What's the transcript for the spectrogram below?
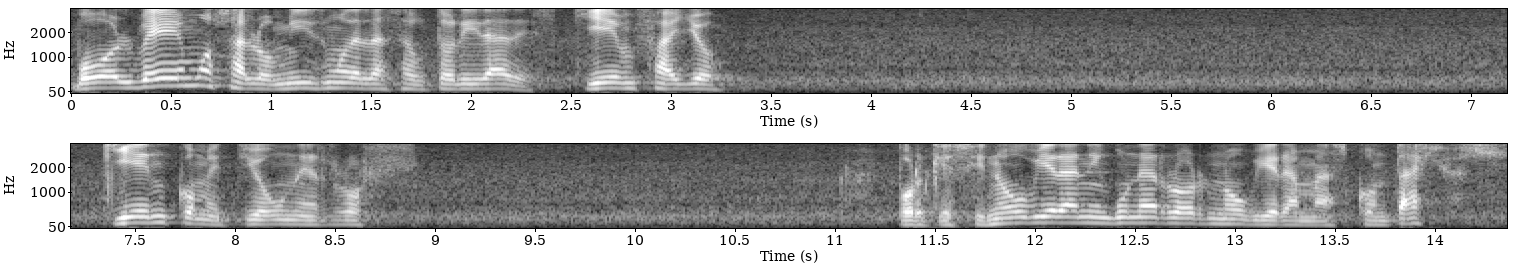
volvemos a lo mismo de las autoridades. ¿Quién falló? ¿Quién cometió un error? Porque si no hubiera ningún error, no hubiera más contagios.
